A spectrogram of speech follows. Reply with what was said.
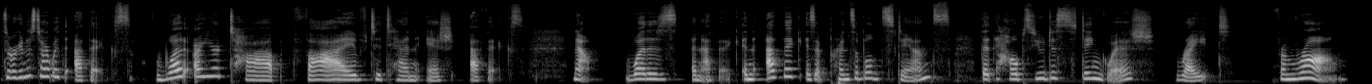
So we're going to start with ethics. What are your top five to 10 ish ethics? Now, what is an ethic? An ethic is a principled stance that helps you distinguish right from wrong.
